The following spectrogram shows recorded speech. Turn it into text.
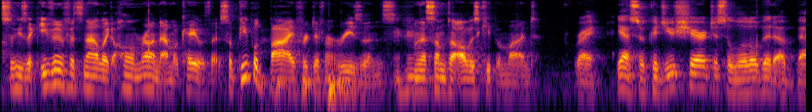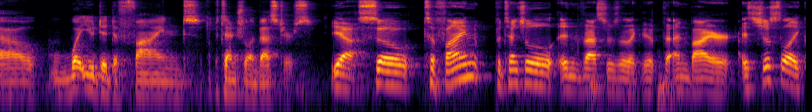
So he's like, even if it's not like a home run, I'm okay with it. So people buy for different reasons, Mm-hmm. and that's something to always keep in mind. Right. Yeah. So could you share just a little bit about what you did to find potential investors? Yeah. So to find potential investors or like the end buyer, it's just like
